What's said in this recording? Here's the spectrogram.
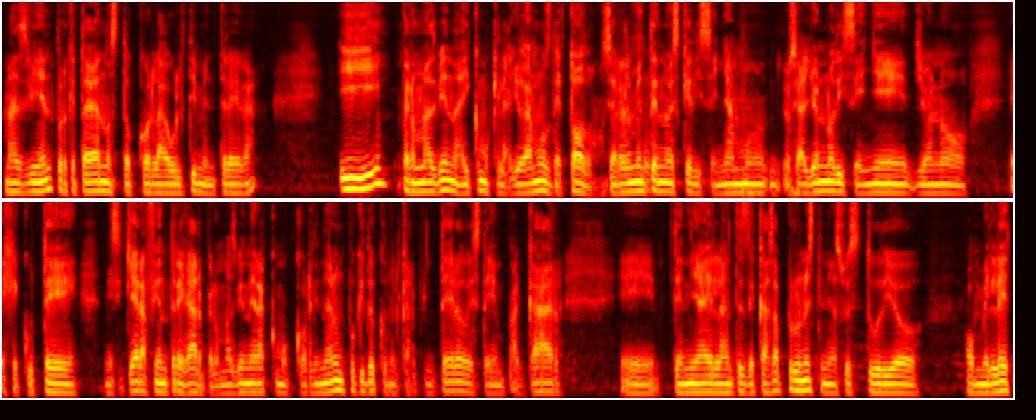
más bien, porque todavía nos tocó la última entrega. Y, pero más bien ahí como que le ayudamos de todo. O sea, realmente no es que diseñamos, o sea, yo no diseñé, yo no ejecuté, ni siquiera fui a entregar, pero más bien era como coordinar un poquito con el carpintero, este, empacar. Eh, tenía él antes de Casa Prunes, tenía su estudio Omelet,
